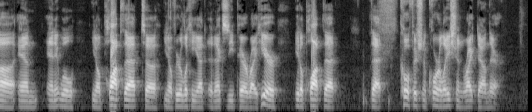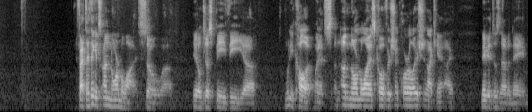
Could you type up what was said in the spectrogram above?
uh, and and it will you know plop that uh, you know if we were looking at an xz pair right here, it'll plop that that coefficient of correlation right down there. In fact, I think it's unnormalized, so uh, it'll just be the uh, what do you call it when it's an unnormalized coefficient of correlation? I can't. I maybe it doesn't have a name.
